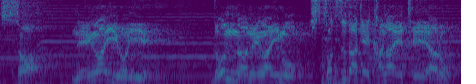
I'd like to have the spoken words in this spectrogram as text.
さあ願いを言えどんな願いも一つだけ叶えてやろう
